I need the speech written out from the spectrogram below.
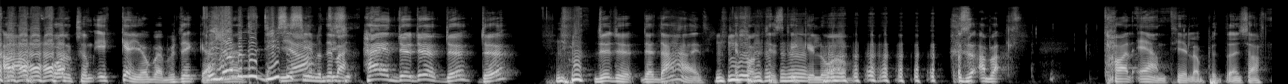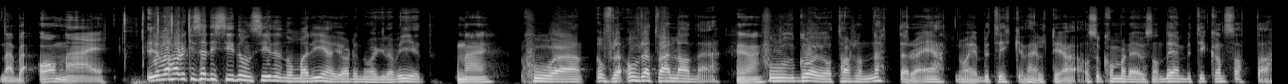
Av folk som ikke jobber i butikken. Ja, men det er de som ja, sier noe. De bare, Hei, du, du, du, du. Du, du, det der er faktisk ikke lov. Og så jeg bare tar en til og putter den i kjeften. Jeg bare, å nei. Ja, men har du ikke sett i Side om side når Maria gjør det når hun er gravid? Nei. Hun, eh, hun fra, hun fra Tverlandet. Ja. Hun går jo og tar sånn nøtter og eter noe i butikken hele tida. Og så kommer det jo sånn, det er en butikkansatt da,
